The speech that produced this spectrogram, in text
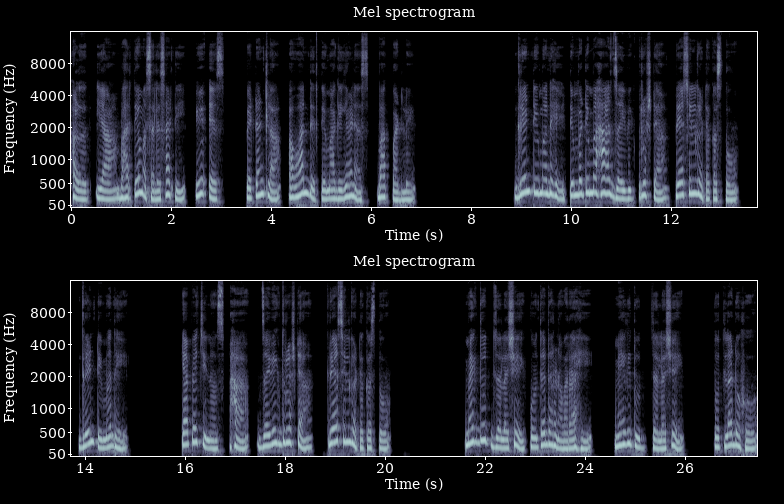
हळद या भारतीय मसाल्यासाठी यू एस पेटंटला आव्हान देत ते मागे घेण्यास भाग पाडले. ग्रीन टीमध्ये टिंबटिंब हा जैविकदृष्ट्या क्रियाशील घटक असतो. ग्रीन टीमध्ये कॅपेचिनस हा जैविकदृष्ट्या क्रियाशील घटक असतो. मेघदूत जलाशय कोणत्या धरणावर आहे? मेघदूत जलाशय तोतलाडोह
